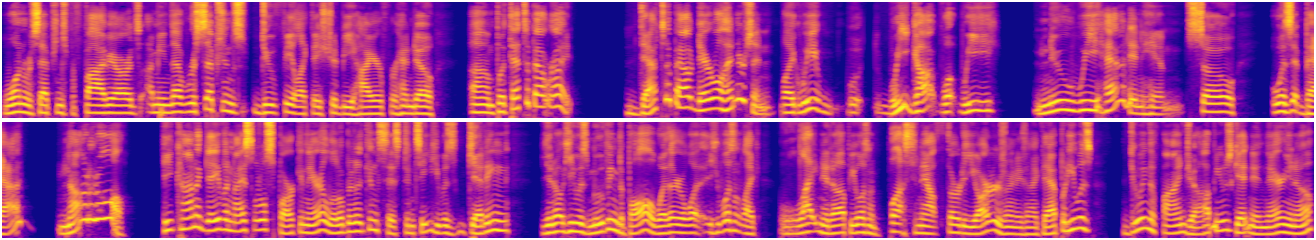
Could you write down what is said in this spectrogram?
one receptions for five yards. I mean, the receptions do feel like they should be higher for Hendo, um, but that's about right. That's about Darrell Henderson. Like we we got what we knew we had in him. So was it bad? Not at all. He kind of gave a nice little spark in there, a little bit of consistency. He was getting, you know, he was moving the ball. Whether it was, he wasn't like lighting it up, he wasn't busting out thirty yarders or anything like that, but he was doing a fine job. He was getting in there, you know.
